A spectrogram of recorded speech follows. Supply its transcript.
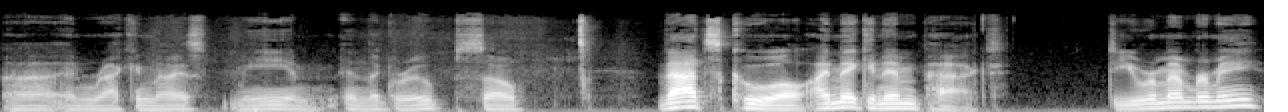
uh, and recognized me in, in the group. So that's cool. I make an impact. Do you remember me?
